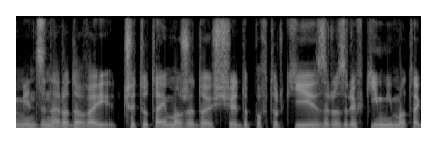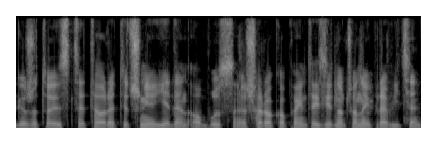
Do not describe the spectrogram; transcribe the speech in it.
międzynarodowej. Czy tutaj może może dojść do powtórki z rozrywki, mimo tego, że to jest teoretycznie jeden obóz szeroko pojętej Zjednoczonej Prawicy?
